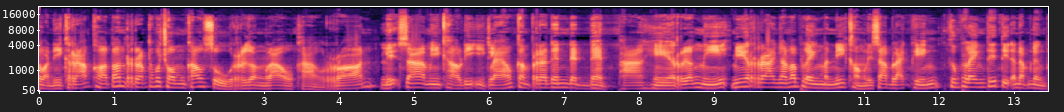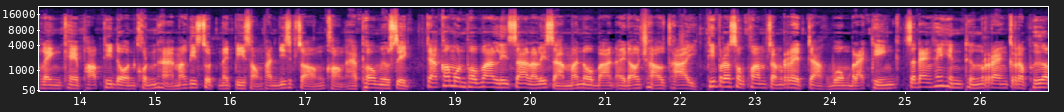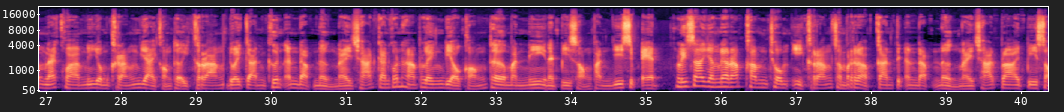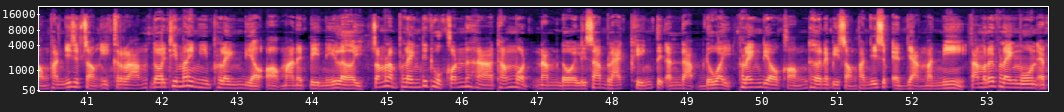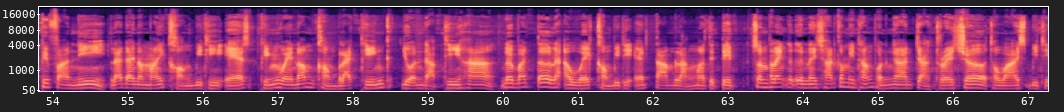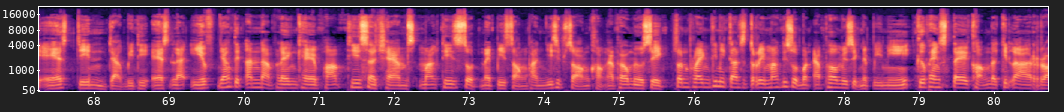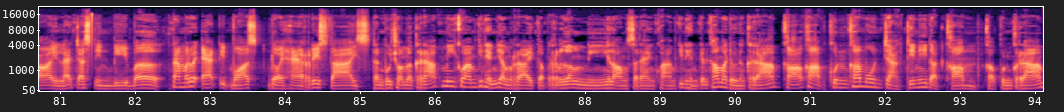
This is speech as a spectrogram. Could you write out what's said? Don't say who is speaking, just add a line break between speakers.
สวัสดีครับ ขอต้อนรับท่านผู้ชมเข้าสู่เรื่องเล่าข่าวร้อน ลิซ่ามีข่าวดีอีกแล้วกับประเด็นเด็ดๆ พาเฮเรื่องนี้ มีรายงานว่าเพลงมันนี่ของลิซ่าแบล็คพิง k คือเพลงที่ติดอันดับหนึ่งเพลง K-POP ที่โดนค้นหามากที่สุดในปี 2022 ของ Apple Music จากข้อมูลพบว่าลิซ่าและลิสามโนบาลไอดอลชาวไทย ที่ประสบความสำเร็จจากวง Blackpink แสดงให้เห็นถึงแรงกระเพื่อมและความนิยมครั้งใหญ่ของเธออีกครั้ง โดยการขึ้นอันดับหนึ่งในชาร์ตการค้นหาเพลงเดี่ยวของเธอมันนี่ในปี 2021 ลิซ่ายังได้รับคำชมอีกครั้งสำหรับการติดอันดับหนึ่งในชาร์ตปลายปี 2022 อีกครั้ง โดยที่ไม่มีเพลงเดี่ยวออกมาในปีนี้เลยสำหรับเพลงที่ถูกค้นหาทั้งหมดนำโดยลิซ่าแบล็ k พิงติดอันดับด้วย เพลงเดี่ยวของเธอในปี 2021 อย่างมันนี่ตามมาด้วยเพลง Moon Epiphany และ Dynamite ของ BTS Pink Venom ของ Blackpink อยู่อันดับที่ 5 โดย Butter และ Awake ของ BTS ตามหลังมาติดๆ ส่วนเพลงอื่นๆในชาร์ตก็มีทั้งผลงานจาก Treasure Twice BTS Jin จาก BTS และ If ยังติดอันดับเพลง K-pop ที่ s c h a m s มากที่สุดในปี 2022 ของ Apple Music ส่วนเพลงที่มีการสตรีมมากที่สุดบน Apple Music ในปีนี้ คือเพลง Stay ของ The Kid Laroi และ Justin Bieber ตามมาด้วย As It Was โดย Harry Styles ท่านผู้ชมนะครับ มีความคิดเห็นอย่างไรกับเรื่องนี้ลองแสดงความคิดเห็นกันเข้ามาดูนะครับ ขอขอบคุณข้อมูลจากที่นี่ .com ขอบคุณครับ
